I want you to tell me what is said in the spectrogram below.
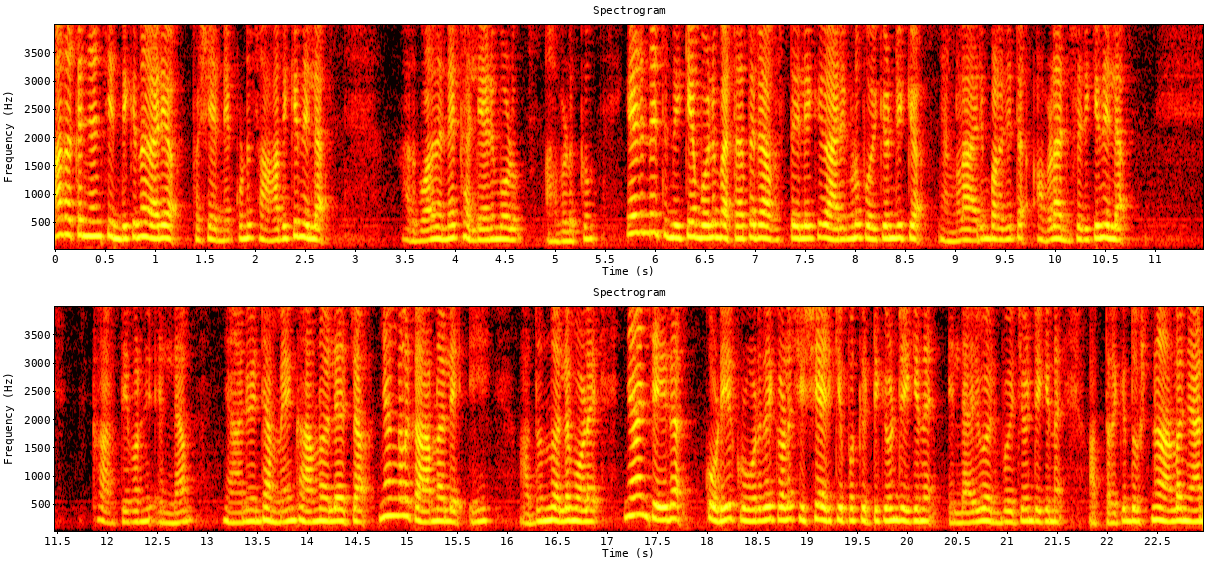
അതൊക്കെ ഞാൻ ചിന്തിക്കുന്ന കാര്യമാണ് പക്ഷെ എന്നെ കൊണ്ട് സാധിക്കുന്നില്ല. അതുപോലെ തന്നെ കല്യാണി മോളും അവൾക്കും എഴുന്നേറ്റ് നിൽക്കാൻ പോലും പറ്റാത്തൊരു അവസ്ഥയിലേക്ക് കാര്യങ്ങൾ പോയിക്കൊണ്ടിരിക്കുക ഞങ്ങൾ ആരും പറഞ്ഞിട്ട് അവൾ അനുസരിക്കുന്നില്ല. കാർത്തി പറഞ്ഞു എല്ലാം ഞാനും എന്റെ അമ്മയും കാരണമല്ലേ അച്ഛാ? ഞങ്ങൾ കാരണമല്ലേ? ഏ അതൊന്നുമല്ല മോളെ ഞാൻ ചെയ്ത കൊടിയ ക്രൂരതയ്ക്കുള്ള ശിക്ഷയായിരിക്കും ഇപ്പോൾ കിട്ടിക്കൊണ്ടിരിക്കുന്നത് എല്ലാവരും അനുഭവിച്ചുകൊണ്ടിരിക്കുന്നത് അത്രയ്ക്ക് ദുഷ്ടനാണല്ലോ ഞാൻ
